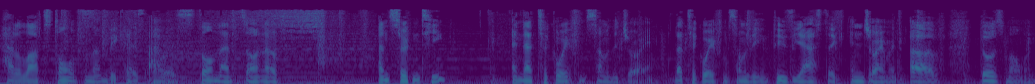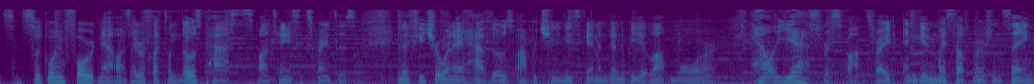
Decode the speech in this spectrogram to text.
had a lot stolen from them because I was still in that zone of uncertainty and that took away from some of the joy. That took away from some of the enthusiastic enjoyment of those moments. So going forward now, as I reflect on those past spontaneous experiences, in the future when I have those opportunities again, I'm going to be a lot more hell yes response, right? And giving myself permission saying,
